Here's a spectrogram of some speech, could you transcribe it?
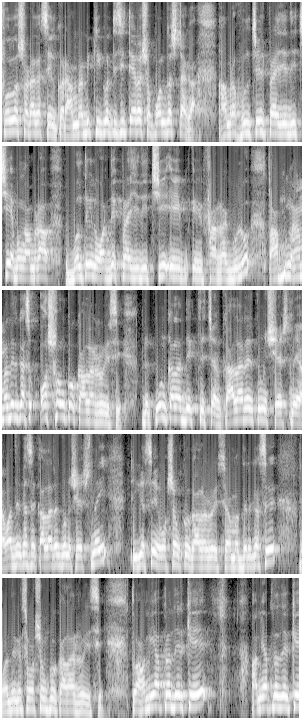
ষোলোশো টাকা সেল করে। আমরা বিক্রি করতেছি তেরোশো পঞ্চাশ টাকা। আমরা হোলসেল প্রাইজে দিচ্ছি এবং আমরা বলতে গেলে অর্ধেক প্রাইজে দিচ্ছি এই এই ফাররাকগুলো তো আমাদের কাছে অসংখ্য কালার রয়েছে। কোন কালার দেখতে চান? কালারের কোনো শেষ নেই। আমাদের কাছে কালারের কোনো শেষ নেই। ঠিক আছে? অসংখ্য কালার রয়েছে আমাদের কাছে। আমাদের কাছে অসংখ্য কালার রয়েছে। তো আমি আপনাদেরকে আমি আপনাদেরকে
